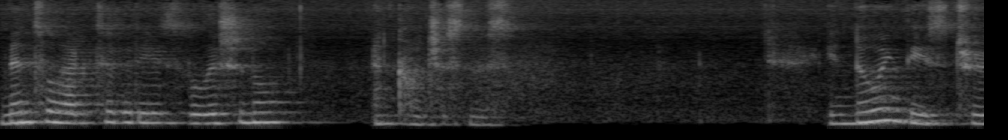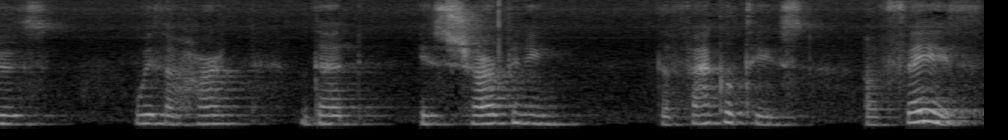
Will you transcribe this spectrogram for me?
mental activities, volitional, and consciousness. In knowing these truths with a heart that is sharpening the faculties of faith,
